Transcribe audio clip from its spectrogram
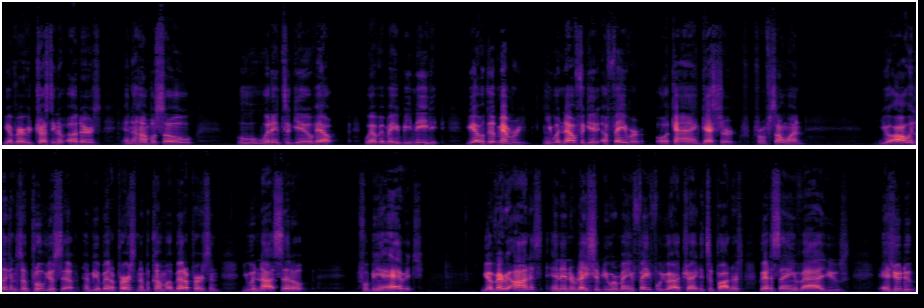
You are very trusting of others and a humble soul who willing to give help wherever it may be needed. You have a good memory. You would never forget a favor or a kind gesture from someone. You're always looking to improve yourself and be a better person and become a better person. You would not settle for being average. You're very honest, and in a relationship, you remain faithful. You are attracted to partners who have the same values as you do,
